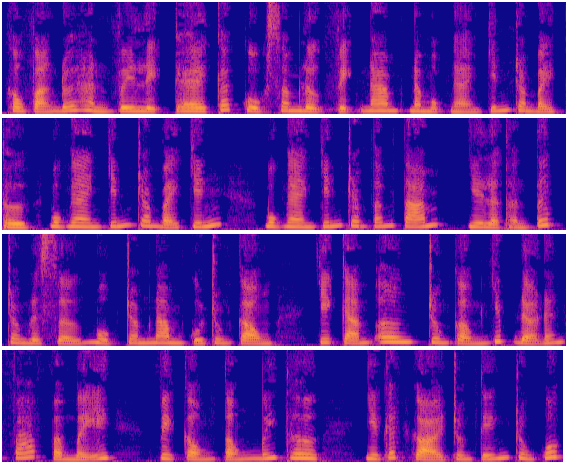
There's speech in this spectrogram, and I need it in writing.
không phản đối hành vi liệt kê các cuộc xâm lược Việt Nam năm 1974, 1979, 1988 như là thành tích trong lịch sử 100 năm của Trung Cộng, chỉ cảm ơn Trung Cộng giúp đỡ đánh Pháp và Mỹ, việc Cộng Tổng Bí Thư như cách gọi trong tiếng Trung Quốc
